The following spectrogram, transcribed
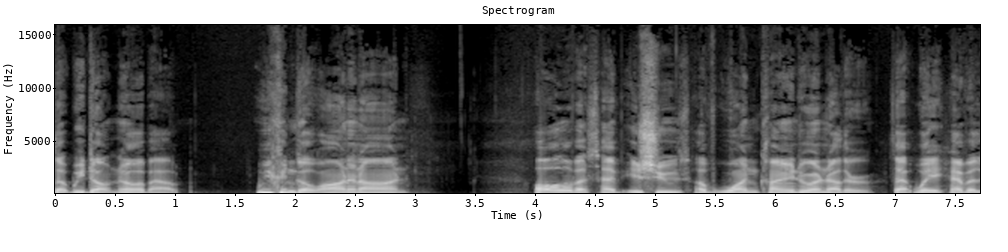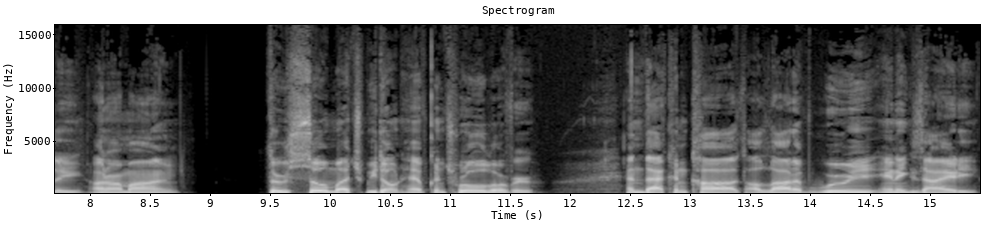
that we don't know about? We can go on and on. All of us have issues of one kind or another that weigh heavily on our mind. There's so much we don't have control over, and that can cause a lot of worry and anxiety.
